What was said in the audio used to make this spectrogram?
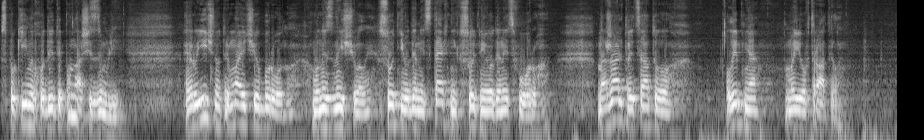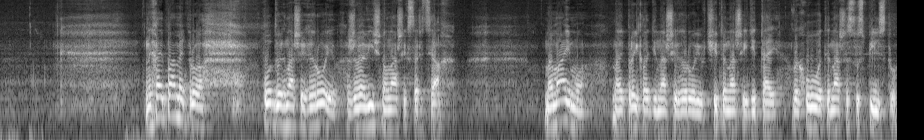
спокійно ходити по нашій землі. Героїчно тримаючи оборону, вони знищували сотні одиниць технік, сотні одиниць ворога. На жаль, 30 липня ми його втратили. Нехай пам'ять про подвиг наших героїв живе вічно в наших серцях. Ми маємо на прикладі наших героїв вчити наших дітей, виховувати наше суспільство.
